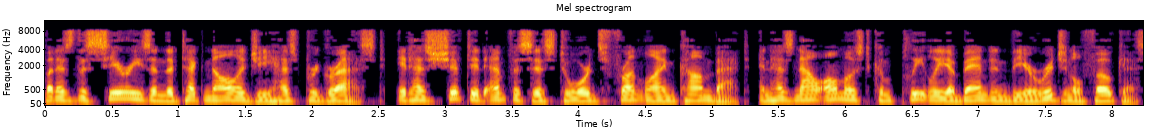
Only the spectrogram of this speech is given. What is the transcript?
but as the series and the technology has progressed, it has shifted emphasis towards frontline combat, and has now almost completely abandoned the original focus.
